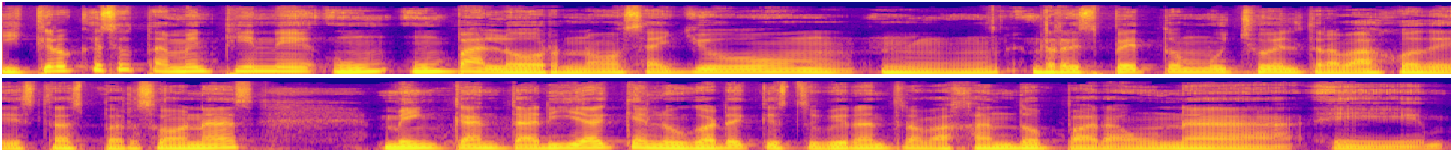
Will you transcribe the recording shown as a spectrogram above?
y creo que eso también tiene un, valor, ¿no? O sea, yo mm, respeto mucho el trabajo de estas personas. Me encantaría que en lugar de que estuvieran trabajando para una eh,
